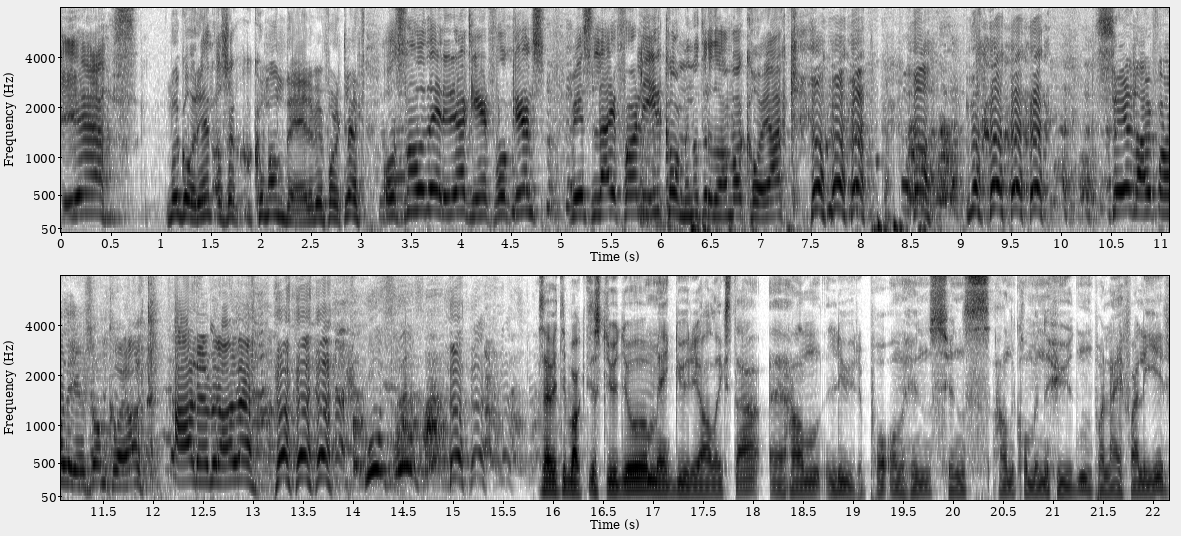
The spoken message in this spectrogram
Yes! Nå går vi inn, og så kommanderer vi folk litt. Åssen hadde dere reagert, folkens, hvis Leif Alier kom inn og trodde han var Kojak? Se Leif Alier som Kojak. Er det bra, eller? Så er vi tilbake til studio med Guri da. Eh, Han lurer på om hun syns han kom under huden på Leif Alier.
